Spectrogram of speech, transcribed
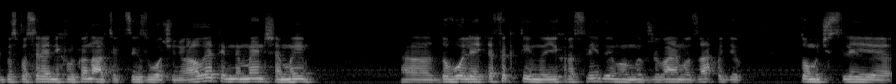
і безпосередніх виконавців цих злочинів. Але тим не менше, ми е, доволі ефективно їх розслідуємо. Ми вживаємо заходів, в тому числі е,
